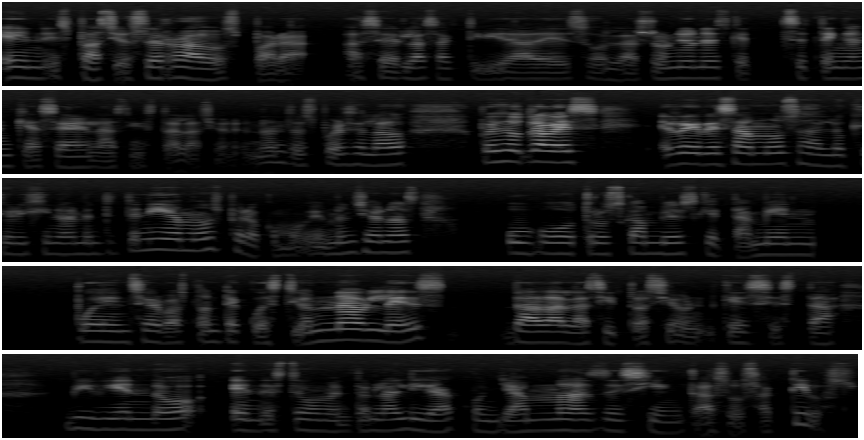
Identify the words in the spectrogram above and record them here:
en espacios cerrados para hacer las actividades o las reuniones que se tengan que hacer en las instalaciones, ¿no? Entonces, por ese lado, pues otra vez regresamos a lo que originalmente teníamos, pero como bien mencionas, hubo otros cambios que también pueden ser bastante cuestionables dada la situación que se está viviendo en este momento en la liga con ya más de 100 casos activos.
